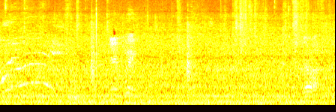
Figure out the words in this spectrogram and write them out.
What? Yeah. Yeah.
